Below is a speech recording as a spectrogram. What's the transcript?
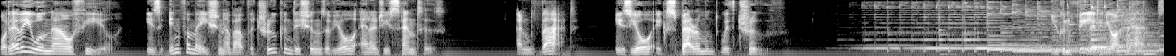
Whatever you will now feel is information about the true conditions of your energy centers. And that is your experiment with truth. You can feel it in your hands,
